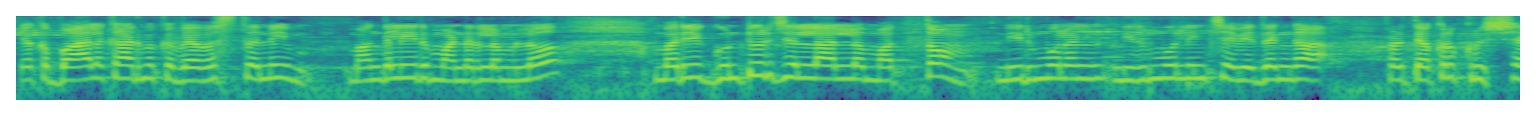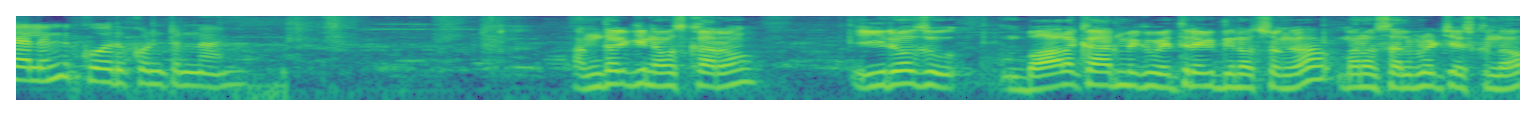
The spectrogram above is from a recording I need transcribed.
ఈ యొక్క బాల కార్మిక వ్యవస్థని మంగళగిరి మండలంలో మరియు గుంటూరు జిల్లాల్లో మొత్తం నిర్మూలన నిర్మూలించే విధంగా ప్రతి ఒక్కరు కృషి చేయాలని కోరుకుంటున్నాను. అందరికీ నమస్కారం. ఈరోజు బాల కార్మిక వ్యతిరేక దినోత్సవంగా మనం సెలబ్రేట్ చేసుకున్నాం.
